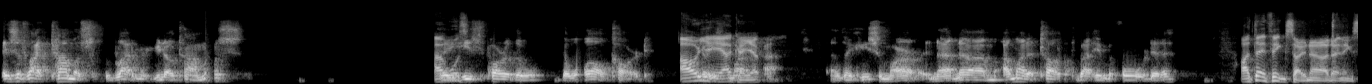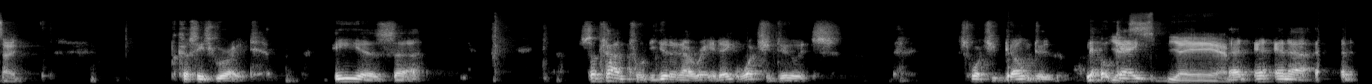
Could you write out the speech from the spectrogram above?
this is like Thomas Latimer. You know Thomas? Uh, what's- he's part of the the Wild Card. oh, yeah, yeah. Okay, yep. I think he's from Ireland. Now, now I might have talked about him before, did I? I don't think so. No, I don't think so. because he's great. He is. Uh, sometimes when you get in our ring, it ain't what you do; it's it's what you don't do. Okay, Yes. Yeah, yeah, yeah. and and and, uh, and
